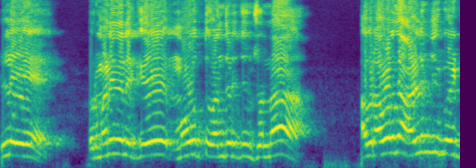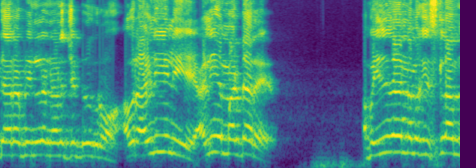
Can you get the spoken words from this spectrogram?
இல்லையே. ஒரு மனிதனுக்கு மவுத்து வந்துருச்சுன்னு சொன்னா அவர் அவர் தான் அழிஞ்சு போயிட்டார் அப்படின்னு நினைச்சிட்டு இருக்கிறோம். அவர் அழியலையே. அழிய மாட்டாரு. அப்ப இதுதான் நமக்கு இஸ்லாம்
